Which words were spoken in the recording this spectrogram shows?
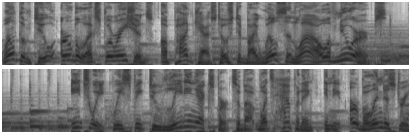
Welcome to Herbal Explorations, a podcast hosted by Wilson Lau of Nuherbs. Each week, we speak to leading experts about what's happening in the herbal industry.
